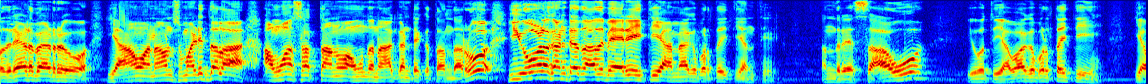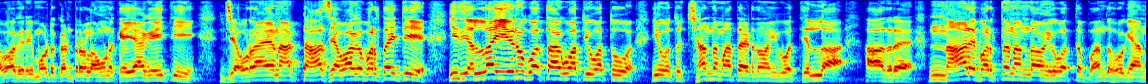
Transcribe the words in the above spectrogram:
ಒದರಾಡಬೇಡ್ರಿ ಯಾವ ಅನೌನ್ಸ್ ಮಾಡಿದ್ದಲ್ಲ, ಅವ ಸತ್ತಾನು, ಅವಂದು ನಾಲ್ಕು ಗಂಟೆಗೆ ತಂದಾರು. ಏಳು ಗಂಟೆದಾದ ಬೇರೆ ಐತಿ, ಆಮ್ಯಾಗ ಬರ್ತೈತಿ ಅಂತೇಳಿ. ಅಂದರೆ ಸಾವು ಇವತ್ತು ಯಾವಾಗ ಬರ್ತೈತಿ? ಯಾವಾಗ ರಿಮೋಟ್ ಕಂಟ್ರೋಲ್ ಅವನ ಕೈಯಾಗೈತಿ ಜವರಾಯನ ಅಟ್ಟಹಾಸ ಯಾವಾಗ ಬರ್ತೈತಿ? ಇದೆಲ್ಲ ಏನೂ ಗೊತ್ತಾಗುವತ್ತು ಇವತ್ತು? ಇವತ್ತು ಚಂದ ಮಾತಾಡ್ದವ ಇವತ್ತಿಲ್ಲ. ಆದರೆ ನಾಳೆ ಬರ್ತಾನಂದವ ಇವತ್ತು. ಬಂದು ಹೋಗ್ಯಾನ.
